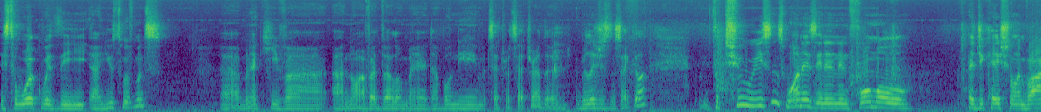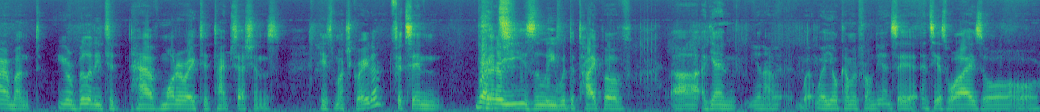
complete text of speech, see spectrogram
is to work with the uh, youth movements. Uh, Bnei Akiva, uh, Noavet Velomed, Abonim, etc., etc., the religious and secular, for two reasons. One is in an informal educational environment, your ability to have moderated type sessions is much greater. Fits in Right. very easily with the type of, uh, again, you know, where, where you're coming from, the NC, NCSYs or, or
